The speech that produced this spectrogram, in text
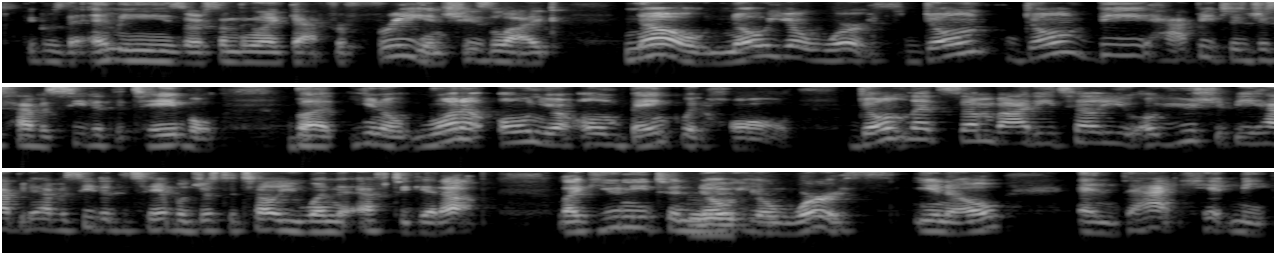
I think it was the Emmys or something like that for free, and she's like, no, know your worth. Don't don't be happy to just have a seat at the table, but you know, want to own your own banquet hall. Don't let somebody tell you, oh, you should be happy to have a seat at the table just to tell you when the f to get up. Like you need to know your worth, you know. And that hit me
